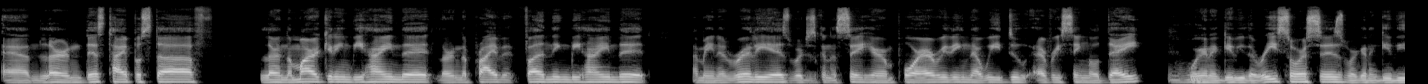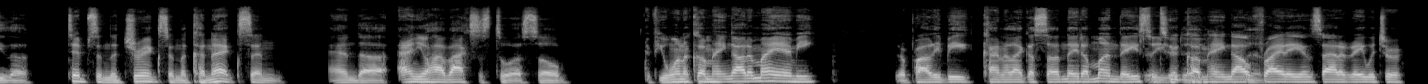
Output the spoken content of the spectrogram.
and learn this type of stuff, learn the marketing behind it, learn the private funding behind it. I mean, it really is. We're just gonna sit here and pour everything that we do every single day. Mhm. We're gonna give you the resources. We're gonna give you the tips and the tricks and the connects and and uh and you'll have access to us. So if you want to come hang out in Miami, it'll probably be kind of like a Sunday to Monday. So you can come hang out yeah. Friday and Saturday with your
